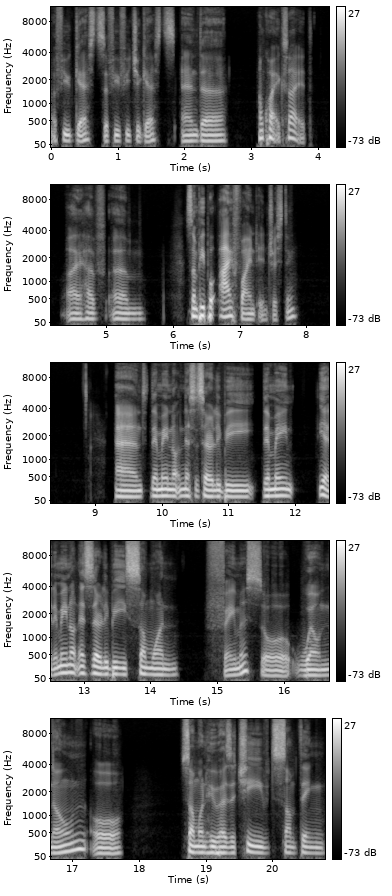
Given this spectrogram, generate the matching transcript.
a few guests, a few future guests, and uh, I'm quite excited. I have um, some people I find interesting and they may not necessarily be they may yeah they may not necessarily be someone famous or well known or someone who has achieved something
